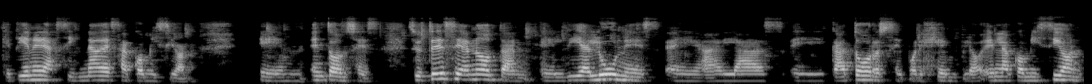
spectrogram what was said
que tiene asignada esa comisión. Entonces, si ustedes se anotan el día lunes a las 14, por ejemplo, en la comisión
